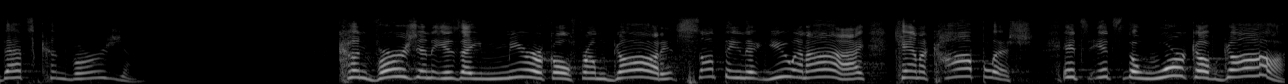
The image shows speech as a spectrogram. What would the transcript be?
That's conversion. Conversion is a miracle from God. It's something that you and I can accomplish. It's, it's the work of God.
